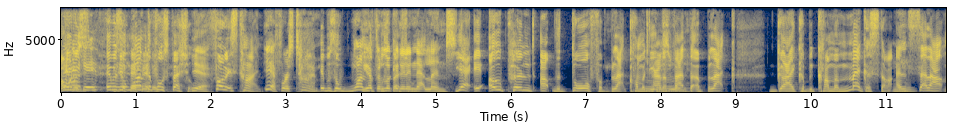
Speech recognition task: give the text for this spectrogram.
lot wanna it. It was a wonderful special Yeah. for its time. Yeah, for its time. It was a wonderful You have to look at it in that lens. Yeah, it opened up the door for black comedy and the fact that a black guy could become a megastar and sell out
